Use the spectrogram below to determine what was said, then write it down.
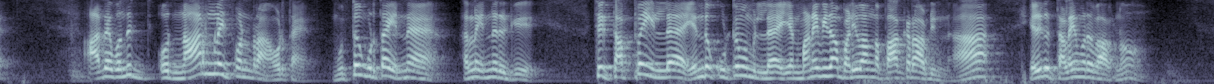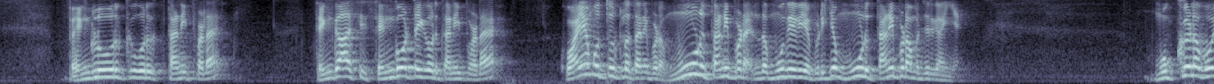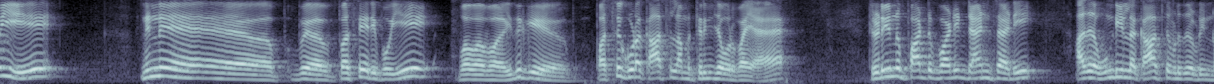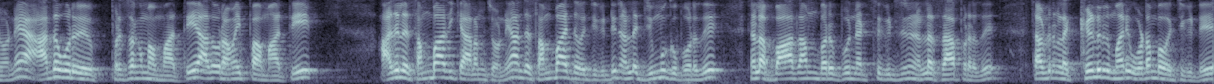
அதை வந்து ஒரு நார்மலைஸ் பண்ணுறான் ஒருத்தன். முத்தம் கொடுத்தா என்ன? அதெல்லாம் என்ன இருக்குது சரி தப்பே இல்லை எந்த குற்றமும் இல்லை என் மனைவி தான் பழிவாங்க பார்க்குறா அப்படின்னா எதுக்கு தலைமறைவாகணும் பெங்களூருக்கு ஒரு தனிப்படை தென்காசி செங்கோட்டைக்கு ஒரு தனிப்படை கோயம்புத்தூருக்குள்ள தனிப்படை மூணு தனிப்படை இந்த மூதேவியை பிடிக்க மூணு தனிப்படை அமைச்சிருக்காங்க. முக்கில் போய் நின்று பஸ் ஏறி போய் இதுக்கு பஸ்ஸு கூட காசு இல்லாமல் தெரிஞ்ச ஒரு பையன் திடீர்னு பாட்டு பாடி டான்ஸ் ஆடி அதில் உண்டியில் காசு விடுது அப்படின்னோடனே அதை ஒரு பிரசங்கமாக மாற்றி அதை ஒரு அமைப்பாக மாற்றி அதில் சம்பாதிக்க ஆரம்பித்தோடனே அந்த சம்பாதித்தை வச்சுக்கிட்டு நல்ல ஜிம்முக்கு போகிறது நல்லா பாதாம் பருப்பு நட்ஸு கிட்ஸுன்னு நல்லா சாப்பிட்றது சாப்பிட்டு நல்லா கெளுறு மாதிரி உடம்ப வச்சுக்கிட்டு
